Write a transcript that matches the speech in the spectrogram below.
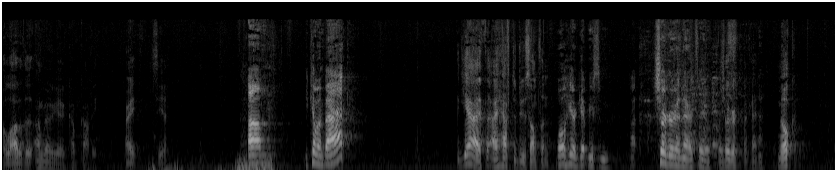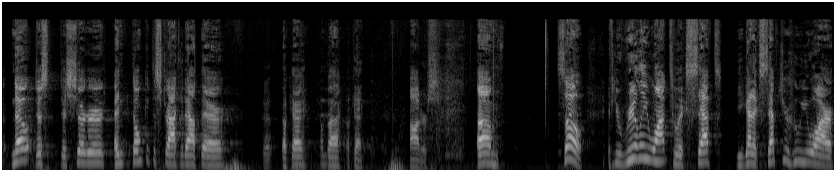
a lot of the. I'm going to get a cup of coffee. Right? See ya. Um, you coming back? Yeah, I, th- I have to do something. Well, here, get me some uh, sugar in there too. please. Sugar? Okay. Milk? No, just just sugar, and don't get distracted out there. Okay. Okay, come back. Okay, otters. Um, so, if you really want to accept, you got to accept your who you are.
